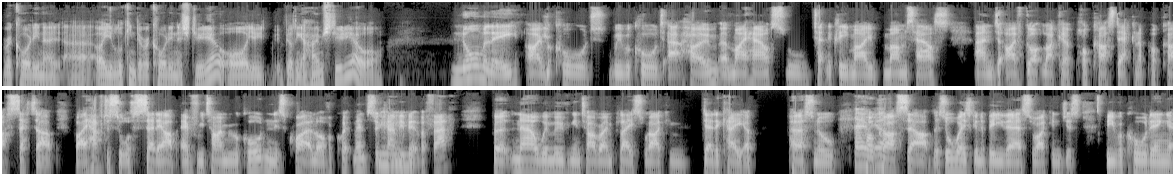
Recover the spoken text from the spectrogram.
record in a? Uh, are you looking to record in a studio, or are you building a home studio, or? Normally, I record. We record at home at my house, well, technically my mum's house, and I've got like a podcast deck and a podcast setup. But I have to sort of set it up every time we record, and it's quite a lot of equipment, so it can be a Mhm. bit of a faff. But now we're moving into our own place where I can dedicate a personal are. podcast setup that's always going to be there, so I can just be recording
